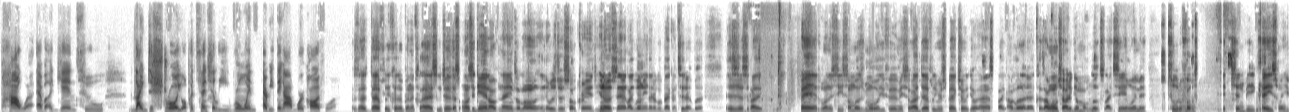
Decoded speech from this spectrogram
power ever again to like destroy or potentially ruin everything I work hard for. That definitely could have been a classic. Just once again off names alone, and it was just so cringe. You know what I'm saying? Like we don't even gotta go back into that, but it's just like fans want to see so much more. You feel me? So I definitely respect your your answer. Like I love that because I won't try to get more looks. Like seeing women two to 4 mm-hmm. it shouldn't be the case when you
